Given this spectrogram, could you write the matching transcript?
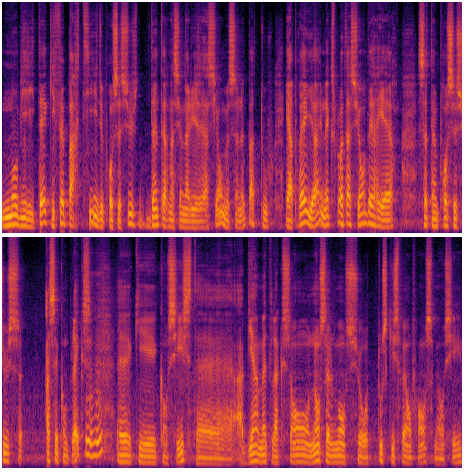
mobilité qui fait partie du processus d'internationalisation, mais ce n'est pas tout. Et après, il y a une exploitation derrière. C'est un processus assez complexe mm-hmm. qui consiste euh, à bien mettre l'accent non seulement sur tout ce qui se fait en France, mais aussi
